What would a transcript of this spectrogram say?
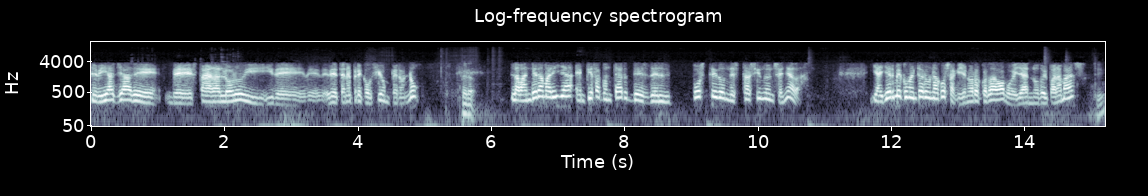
debías ya de, de estar al loro y, y de, de- de tener precaución, pero no. Pero, La bandera amarilla empieza a contar desde el poste donde está siendo enseñada. Y ayer me comentaron una cosa que yo no recordaba, porque ya no doy para más, sí.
